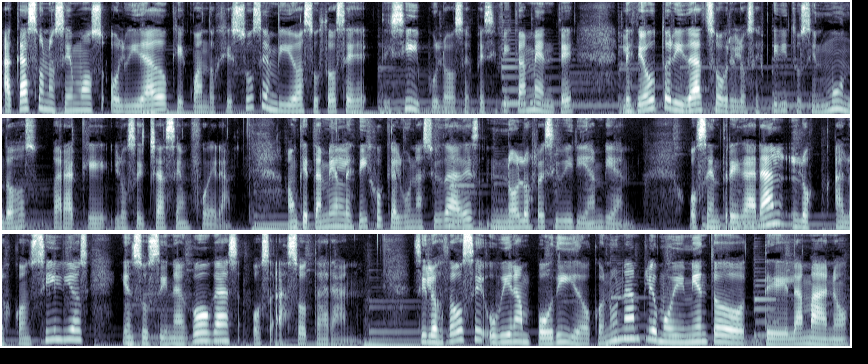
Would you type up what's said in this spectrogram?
¿Acaso nos hemos olvidado que cuando Jesús envió a sus doce discípulos específicamente, les dio autoridad sobre los espíritus inmundos para que los echasen fuera? Aunque también les dijo que algunas ciudades no los recibirían bien. Os entregarán a los concilios y en sus sinagogas os azotarán. Si los doce hubieran podido, con un amplio movimiento de la mano,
